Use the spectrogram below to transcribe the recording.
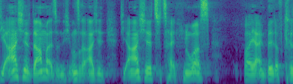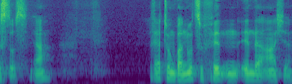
Die Arche damals, also nicht unsere Arche, die Arche zur Zeit Noahs war ja ein Bild auf Christus. Ja? Rettung war nur zu finden in der Arche.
